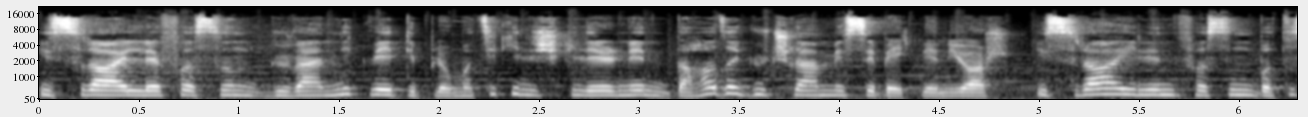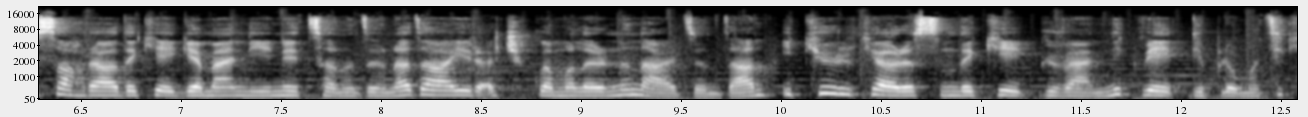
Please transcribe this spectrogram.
İsrail ile Fas'ın güvenlik ve diplomatik ilişkilerinin daha da güçlenmesi bekleniyor. İsrail'in Fas'ın Batı Sahra'daki egemenliğini tanıdığına dair açıklamalarının ardından iki ülke arasındaki güvenlik ve diplomatik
